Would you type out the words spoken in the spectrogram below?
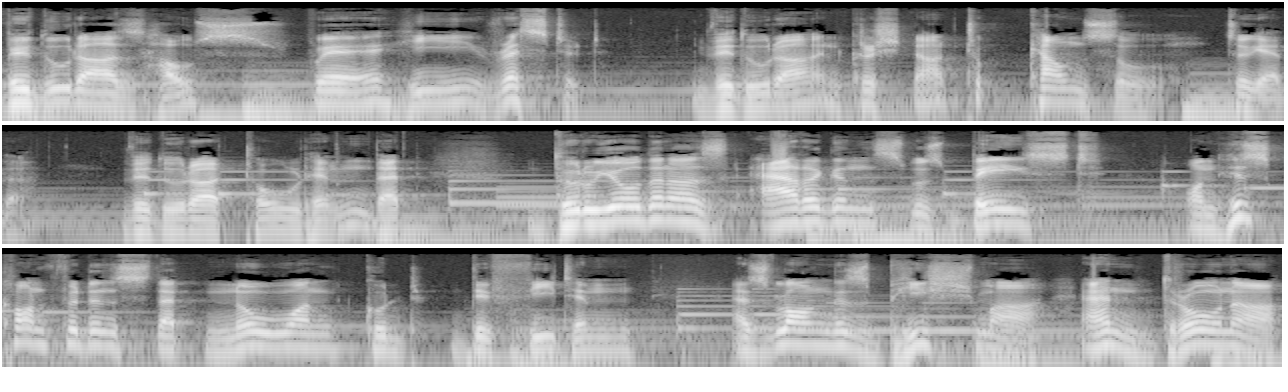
Vidura's house where he rested. Vidura and Krishna took counsel together. Vidura told him that Duryodhana's arrogance was based on his confidence that no one could defeat him as long as Bhishma and Drona,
